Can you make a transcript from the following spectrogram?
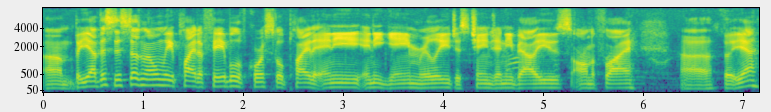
Um, but yeah, this this doesn't only apply to Fable. Of course, it'll apply to any any game really. Just change any values on the fly. Uh, but yeah,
